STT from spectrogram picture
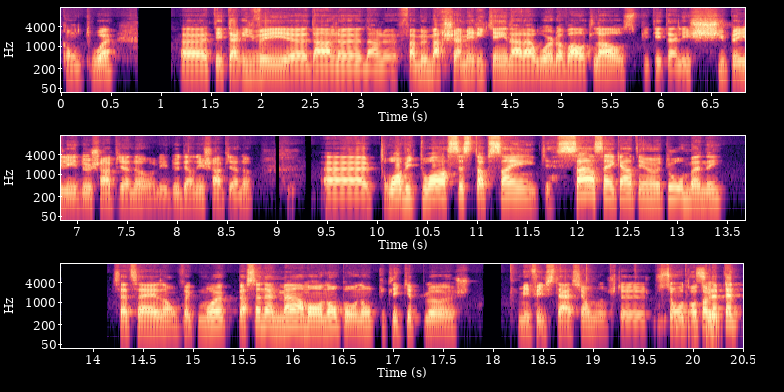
contre toi. tu es arrivé dans, le, dans le fameux marché américain, dans la World of Outlaws, puis tu es allé chipper les deux championnats, les deux derniers championnats. trois victoires, six top 5, 151 tours menés cette saison. Fait que moi, personnellement, en mon nom, pour au nom de toute l'équipe, mes félicitations. on, on l'a peut-être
